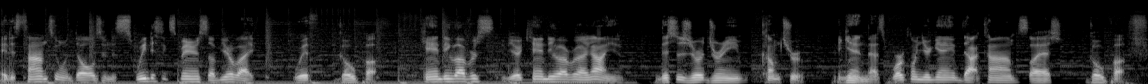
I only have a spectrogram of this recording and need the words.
It is time to indulge in the sweetest experience of your life with GoPuff. Candy lovers, if you're a candy lover like I am, this is your dream come true. Again, that's workonyourgame.com slash GoPuff.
